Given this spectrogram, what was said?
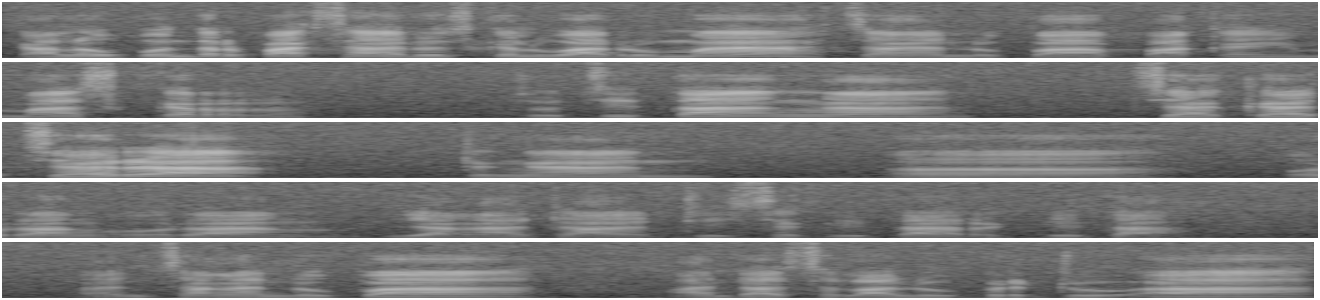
Kalaupun terpaksa harus keluar rumah, jangan lupa pakai masker, cuci tangan, jaga jarak dengan eh, orang-orang uh, yang ada di sekitar kita. Dan jangan lupa Anda selalu berdoa,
